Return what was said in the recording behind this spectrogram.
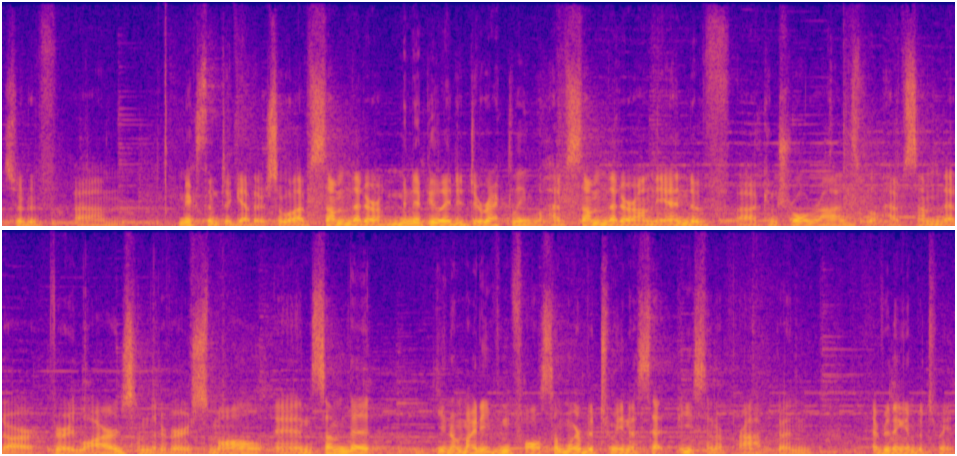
sort of um, mix them together. So we'll have some that are manipulated directly, we'll have some that are on the end of uh, control rods, we'll have some that are very large, some that are very small, and some that you know, might even fall somewhere between a set piece and a prop and everything in between.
